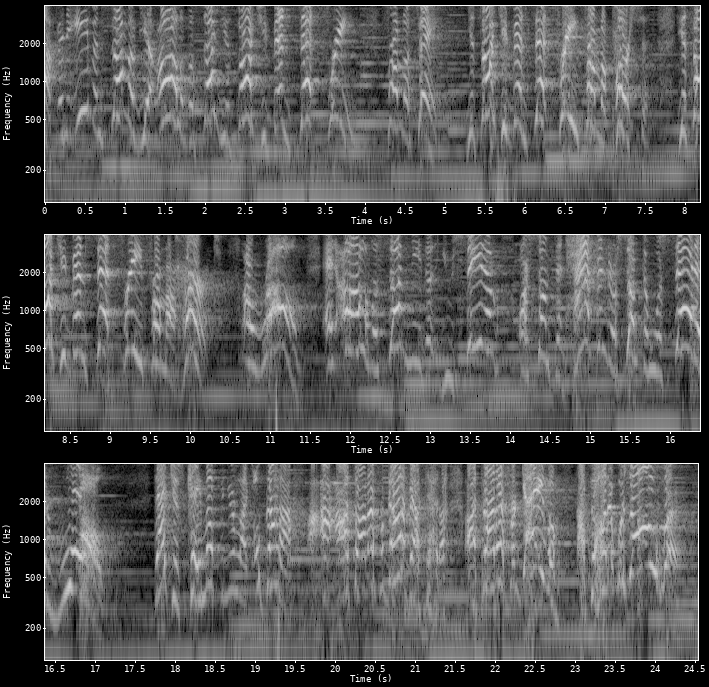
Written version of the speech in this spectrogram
up, and even some of you, all of a sudden, you thought you'd been set free from a thing. You thought you'd been set free from a person. You thought you'd been set free from a hurt, a wrong, and all of a sudden either you seen them or something happened or something was said and whoa that just came up and you're like oh god i, I, I thought i forgot about that. I, I thought i forgave them i thought it was over.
